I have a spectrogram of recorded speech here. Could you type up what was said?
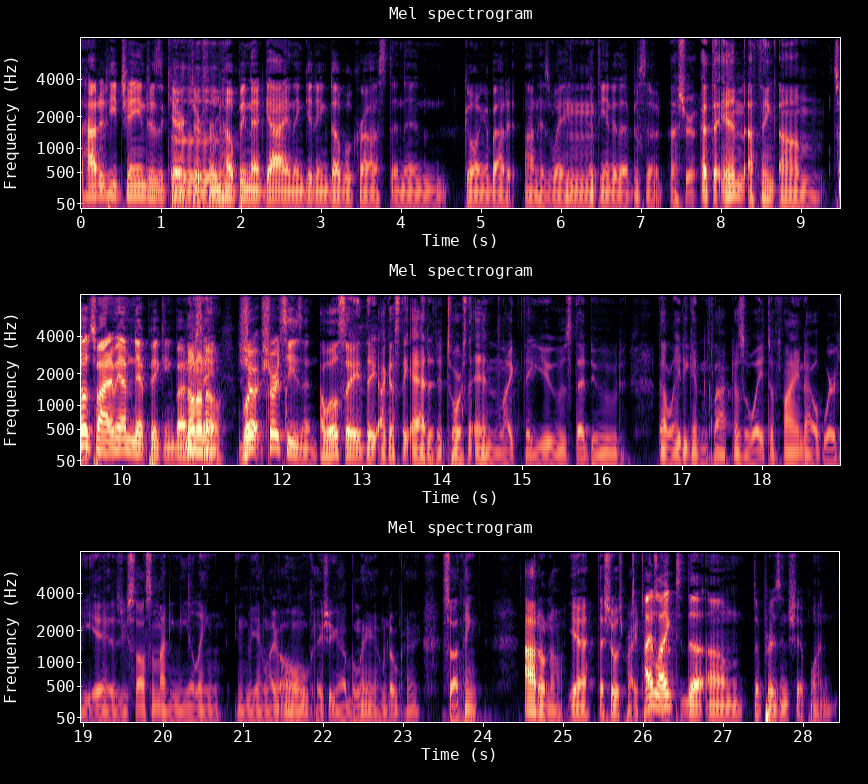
How did he change as a character from Uh. helping that guy and then getting double crossed and then going about it on his way Mm. at the end of the episode? Not sure. At the end, I think um So it's fine. I mean, I'm nitpicking, but I'm No, no, saying, no. But- Short, short season. I will say they I guess they added it towards the end like they used that dude that lady getting clapped as a way to find out where he is. You saw somebody kneeling and being like, "Oh, okay, she got blamed." Okay. So I think I don't know. Yeah, that show was probably I liked the um the prison ship one,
